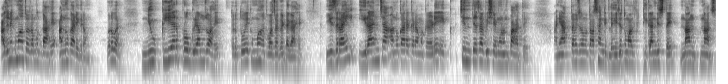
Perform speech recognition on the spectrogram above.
अजून एक महत्त्वाचा मुद्दा आहे अणुकार्यक्रम बरोबर? न्यूक्लिअर प्रोग्राम जो आहे तर तो एक महत्त्वाचा घटक आहे. इस्रायल इराणच्या अणुकार्यक्रमाकडे एक चिंतेचा विषय म्हणून पाहते आणि आत्ता मी तुम्हाला सांगितलं हे जे तुम्हाला ठिकाण दिसतंय नांतनाज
